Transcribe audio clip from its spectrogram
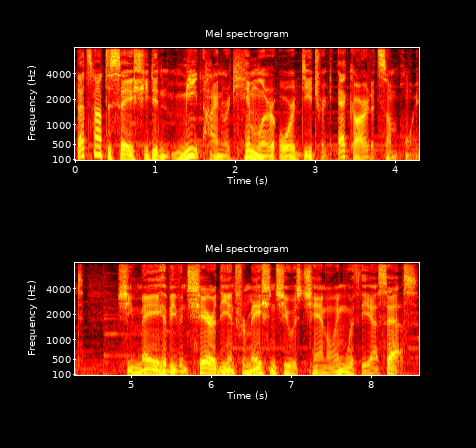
That's not to say she didn't meet Heinrich Himmler or Dietrich Eckart at some point. She may have even shared the information she was channeling with the SS.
